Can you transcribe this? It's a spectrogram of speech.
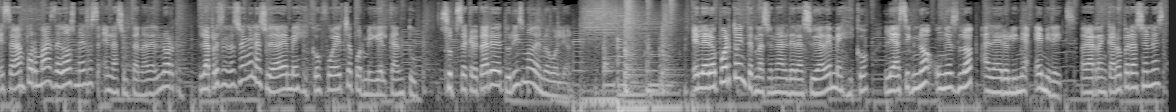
estarán por más de dos meses en la Sultana del Norte. La presentación en la Ciudad de México fue hecha por Miguel Cantú, subsecretario de Turismo de Nuevo León. El Aeropuerto Internacional de la Ciudad de México le asignó un slot a la aerolínea Emirates para arrancar operaciones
